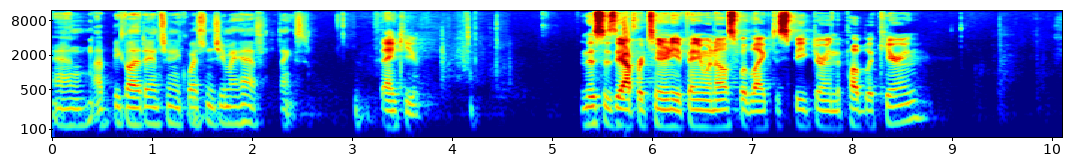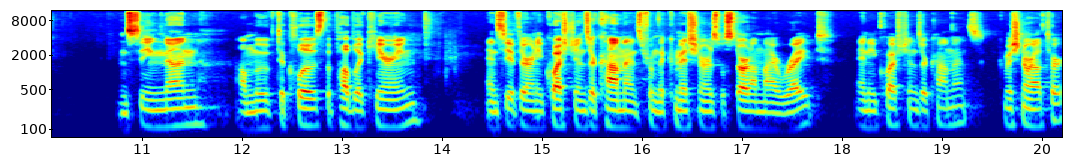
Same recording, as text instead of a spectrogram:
and I'd be glad to answer any questions you may have. Thanks. Thank you. And this is the opportunity if anyone else would like to speak during the public hearing. And seeing none, I'll move to close the public hearing and see if there are any questions or comments from the commissioners. We'll start on my right. Any questions or comments? Commissioner Alturk?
